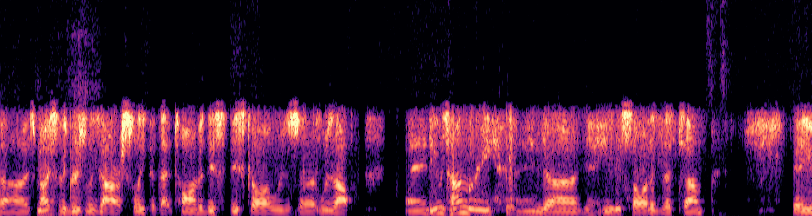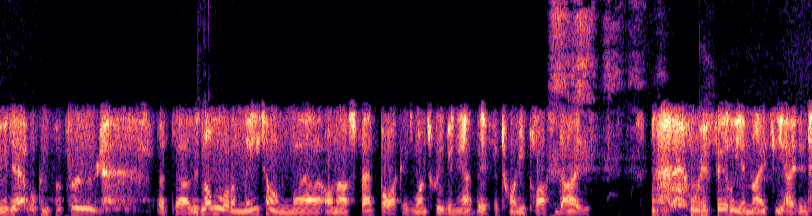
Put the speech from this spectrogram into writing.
Uh, as most of the grizzlies are asleep at that time, but this this guy was uh, was up, and he was hungry, and uh, he decided that um, yeah, he was out looking for food. But uh, there's not a lot of meat on uh, on us fat bikers once we've been out there for 20 plus days. We're fairly emaciated.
